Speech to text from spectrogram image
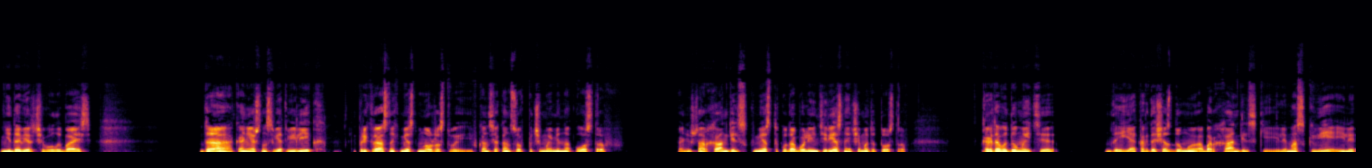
недоверчиво улыбаясь. — Да, конечно, свет велик, прекрасных мест множество, и, в конце концов, почему именно остров? Конечно, Архангельск — место куда более интересное, чем этот остров. Когда вы думаете, да и я, когда сейчас думаю об Архангельске или Москве или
